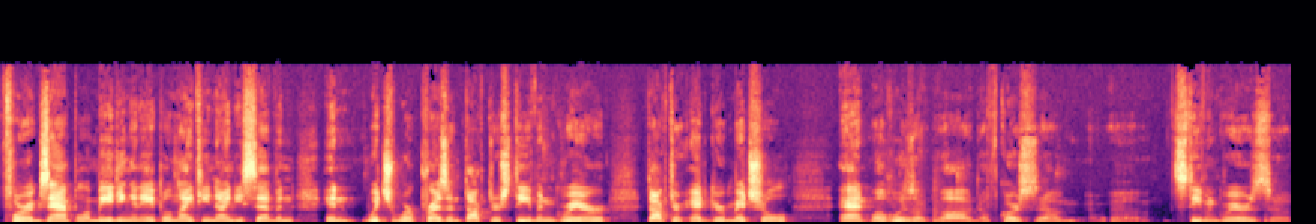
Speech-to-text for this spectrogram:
For example, a meeting in April 1997 in which were present Dr. Stephen Greer, Dr. Edgar Mitchell, and, well, who is, uh, of course, um, uh, Stephen Greer's. Uh,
